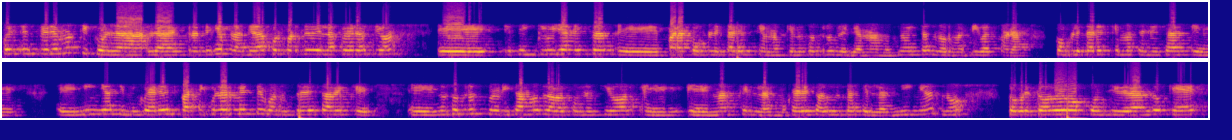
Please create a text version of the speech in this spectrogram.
Pues esperemos que con la, la estrategia planteada por parte de la federación eh, se incluyan estas eh, para completar esquemas que nosotros le llamamos, ¿no? Estas normativas para completar esquemas en esas eh, eh, niñas y mujeres, particularmente, bueno, ustedes saben que eh, nosotros priorizamos la vacunación eh, más que en las mujeres adultas, en las niñas, ¿no? Sobre todo considerando que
